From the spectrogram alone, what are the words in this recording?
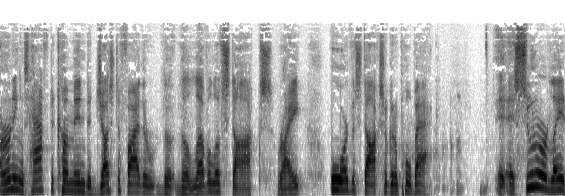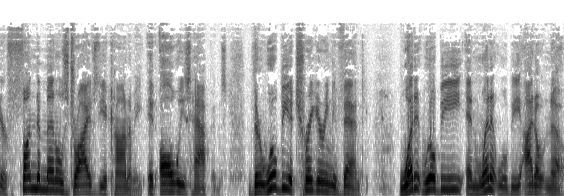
earnings have to come in to justify the, the, the level of stocks, right? Or the stocks are going to pull back. As sooner or later, fundamentals drives the economy. It always happens. There will be a triggering event. What it will be and when it will be, I don't know.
